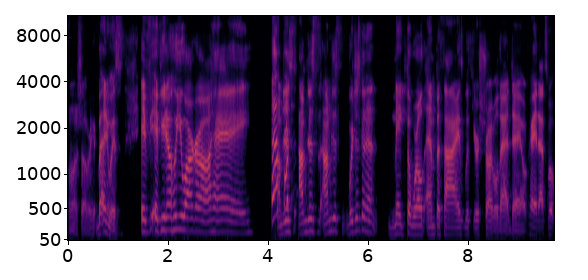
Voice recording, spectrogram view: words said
I don't know if she'll ever hear but anyways if if you know who you are girl hey I'm just I'm just I'm just we're just gonna make the world empathize with your struggle that day okay? That's what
